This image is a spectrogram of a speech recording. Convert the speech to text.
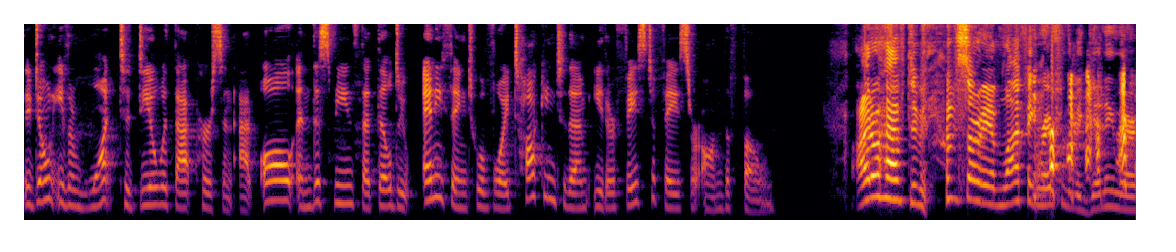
They don't even want to deal with that person at all, and this means that they'll do anything to avoid talking to them either face to face or on the phone. I don't have to be. I'm sorry, I'm laughing right from the beginning there.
